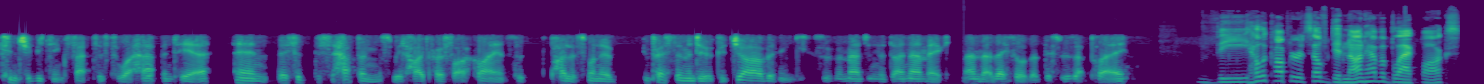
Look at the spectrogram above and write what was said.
contributing factors to what happened here. And they said this happens with high profile clients that pilots want to impress them and do a good job. I think you can sort of imagine the dynamic and that they thought that this was at play. The helicopter itself did not have a black box.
